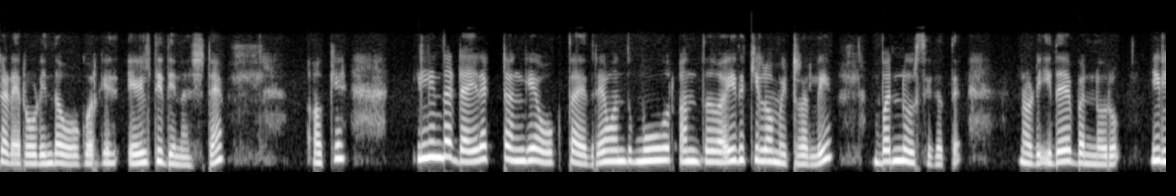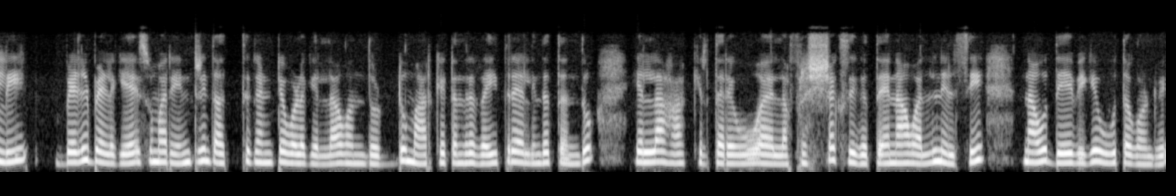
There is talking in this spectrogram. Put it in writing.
ಕಡೆ ರೋಡಿಂದ ಹೋಗೋರಿಗೆ ಹೇಳ್ತಿದ್ದೀನಿ ಅಷ್ಟೇ ಓಕೆ? ಇಲ್ಲಿಂದ ಡೈರೆಕ್ಟ್ ಹಂಗೆ ಹೋಗ್ತಾ ಇದ್ರೆ ಒಂದು ಮೂರು, ಒಂದು ಐದು ಕಿಲೋಮೀಟ್ರಲ್ಲಿ ಬನ್ನೂರು ಸಿಗುತ್ತೆ. ನೋಡಿ, ಇದೇ ಬನ್ನೂರು. ಇಲ್ಲಿ ಬೆಳ್ ಬೆಳಗ್ಗೆ ಸುಮಾರು ಎಂಟರಿಂದ ಹತ್ತು ಗಂಟೆ ಒಳಗೆಲ್ಲ ಒಂದು ದೊಡ್ಡ ಮಾರ್ಕೆಟ್ ಅಂದರೆ ರೈತರೇ ಅಲ್ಲಿಂದ ತಂದು ಎಲ್ಲ ಹಾಕಿರ್ತಾರೆ. ಹೂವು ಎಲ್ಲ ಫ್ರೆಶ್ ಆಗಿ ಸಿಗುತ್ತೆ. ನಾವು ಅಲ್ಲಿ ನಿಲ್ಲಿಸಿ ನಾವು ದೇವಿಗೆ ಹೂ ತಗೊಂಡ್ವಿ.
